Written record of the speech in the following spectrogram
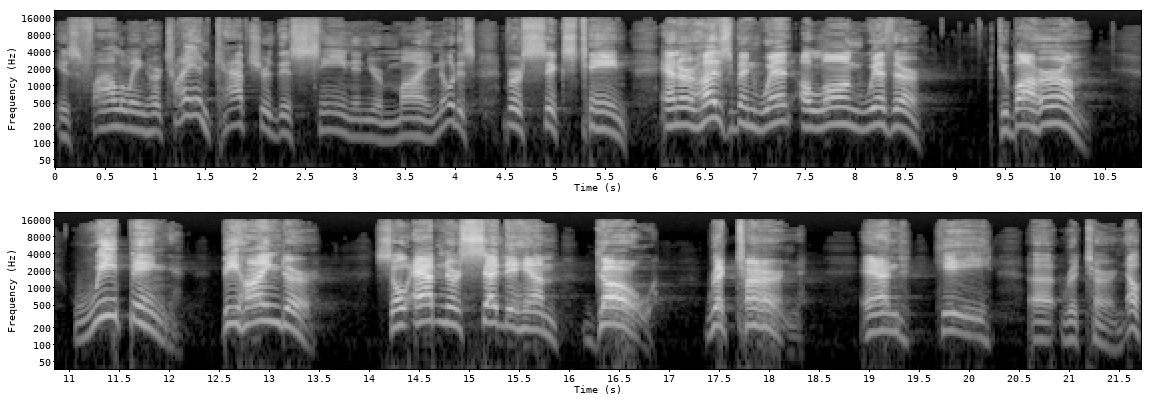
is following her. Try and capture this scene in your mind. Notice verse 16. And her husband went along with her to Bahurim, weeping behind her. So Abner said to him, Go, return. And he uh, returned. Now,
